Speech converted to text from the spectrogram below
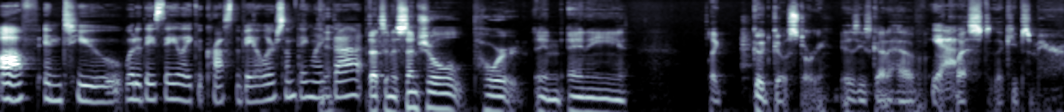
off into what do they say like across the veil or something like yeah. that that's an essential part in any good ghost story is he's got to have yeah. a quest that keeps him here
